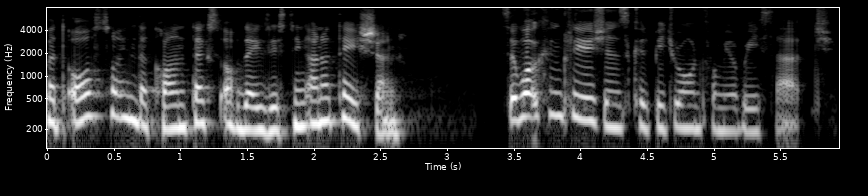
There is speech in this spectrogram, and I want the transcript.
but also in the context of the existing annotation. So, what conclusions could be drawn from your research?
